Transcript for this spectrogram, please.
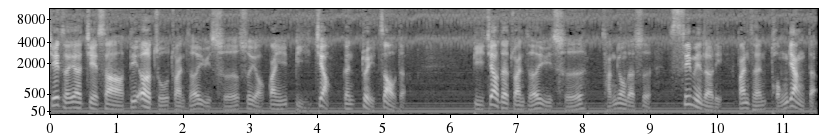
接着要介绍第二组转折语词，是有关于比较跟对照的。比较的转折语词常用的是 similarly，翻成同样的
